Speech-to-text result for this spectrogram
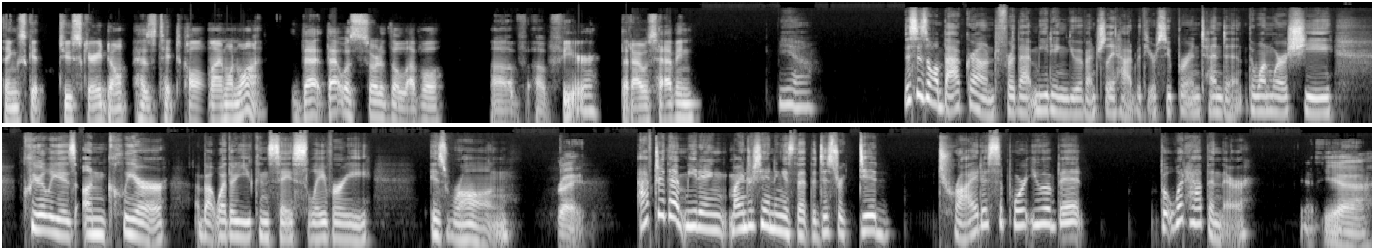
things get too scary, don't hesitate to call nine one one. That that was sort of the level of of fear that I was having yeah. This is all background for that meeting you eventually had with your superintendent, the one where she clearly is unclear about whether you can say slavery is wrong. Right. After that meeting, my understanding is that the district did try to support you a bit, but what happened there? Yeah.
